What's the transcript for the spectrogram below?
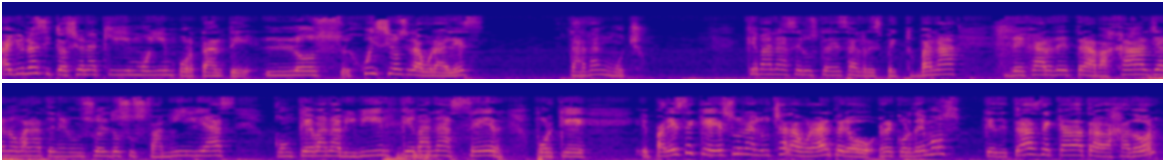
hay una situación aquí muy importante. Los juicios laborales tardan mucho. ¿Qué van a hacer ustedes al respecto? ¿Van a dejar de trabajar? ¿Ya no van a tener un sueldo sus familias? ¿Con qué van a vivir? ¿Qué van a hacer? Porque eh, parece que es una lucha laboral, pero recordemos que detrás de cada trabajador,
